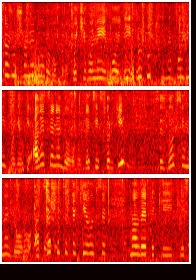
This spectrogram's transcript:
скажу, що недорого. Хоч і вони по одній, ну тут не по одній поділки, але це недорого. Для цих сортів це зовсім недорого. А це що це таке? Оце мале таке якесь.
